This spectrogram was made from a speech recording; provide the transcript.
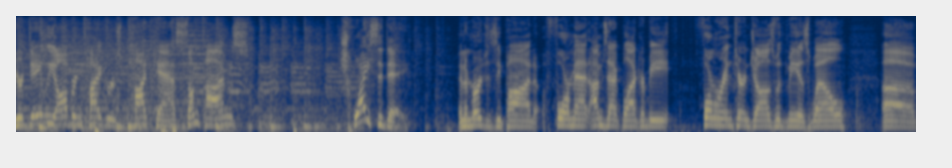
Your daily Auburn Tigers podcast, sometimes twice a day. An emergency pod format. I'm Zac Blackerby, former intern Jaws with me as well. Uh,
